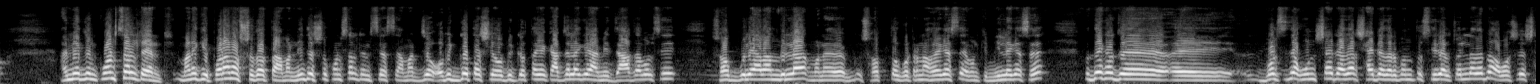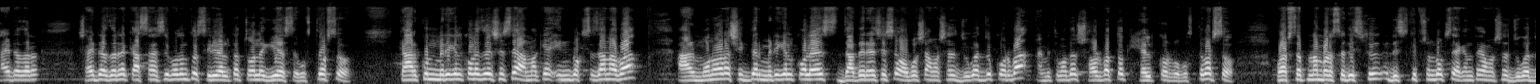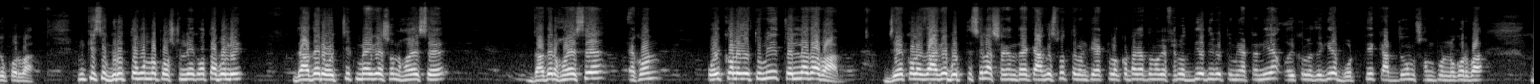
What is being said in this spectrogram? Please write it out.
আমি একজন কনসালটেন্ট মানে কি পরামর্শদাতা, আমার নিজস্ব কনসালটেন্সি আছে, আমার যে অভিজ্ঞতা, সেই অভিজ্ঞতাকে কাজে লাগে আমি যা যা বলছি, সবগুলি আলহামদুলিল্লাহ মানে সত্য ঘটনা হয়ে গেছে এমনকি মিলে গেছে। তো দেখো যে বলছি যে উনষাট হাজার, ষাট হাজার পর্যন্ত সিরিয়াল চলে যাবে, অবশ্যই ষাট হাজার, ষাট হাজারের কাছাকাছি পর্যন্ত সিরিয়ালটা চলে গিয়েছে, বুঝতে পারছ? কার কোন মেডিকেল কলেজে এসেছে আমাকে ইনবক্সে জানাবা। আর মনোহরা শিকদার মেডিকেল কলেজ যাদের এসেছে অবশ্যই আমার সাথে যোগাযোগ করবা। আমি তোমাদের সর্বাত্মক হেল্প করব, বুঝতে পারছ? হোয়াটসঅ্যাপ নাম্বার আছে ডিসক্রিপশন বক্সে এখান থেকে আমার সাথে যোগাযোগ করবা। কিছু গুরুত্বপূর্ণ প্রশ্ন নিয়ে কথা বলি। যাদের ঐচ্ছিক মাইগ্রেশন হয়েছে, যাদের হয়েছে, এখন ওই কলেজে তুমি চল্লা যাবা। যে কলেজে আগে ভর্তি ছিল, সেখান থেকে কাগজপত্র এমনকি এক লক্ষ টাকা তোমাকে ফেরত দিয়ে দিবে, তুমি একটা নিয়ে ওই কলেজে গিয়ে ভর্তি কার্যক্রম সম্পূর্ণ করবা।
